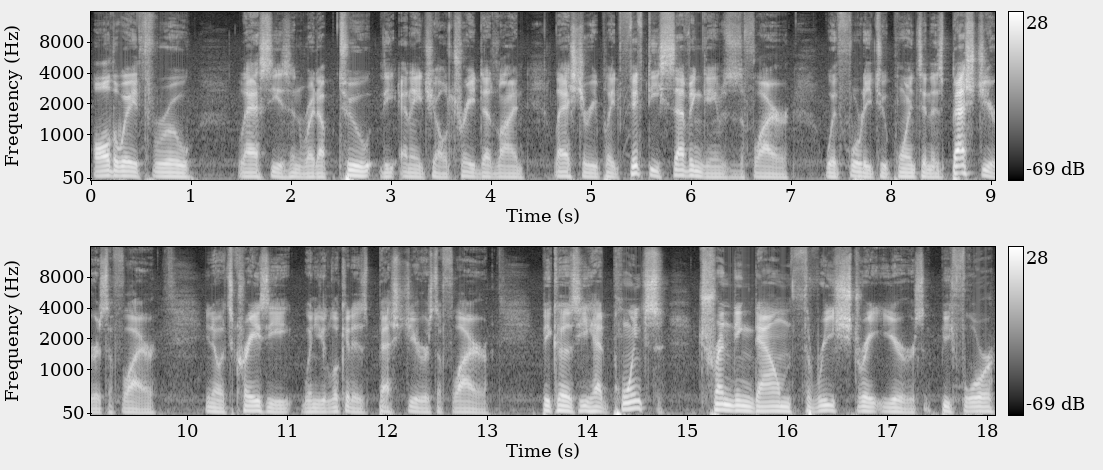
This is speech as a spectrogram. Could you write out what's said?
all the way through last season, right up to the NHL trade deadline. Last year, he played 57 games as a Flyer with 42 points in his best year as a Flyer. You know, it's crazy when you look at his best year as a Flyer because he had points trending down three straight years before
